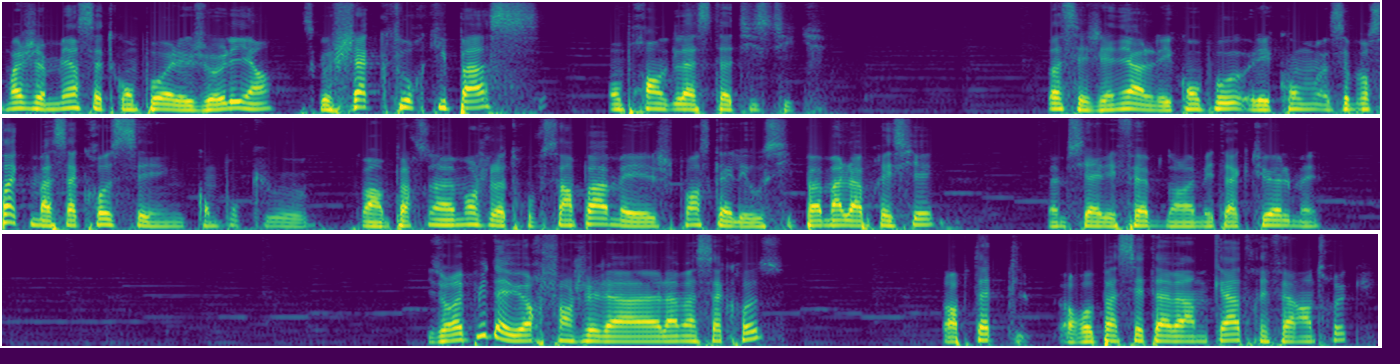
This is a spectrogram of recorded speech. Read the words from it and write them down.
Moi j'aime bien cette compo, elle est jolie. Hein, parce que chaque tour qui passe, on prend de la statistique. Ça c'est génial. Les compos, les com C'est pour ça que Massacreuse c'est une compo que... Enfin, personnellement je la trouve sympa, mais je pense qu'elle est aussi pas mal appréciée. Même si elle est faible dans la méta actuelle. mais Ils auraient pu d'ailleurs changer la, la Massacreuse. Alors peut-être repasser taverne 4 et faire un truc.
